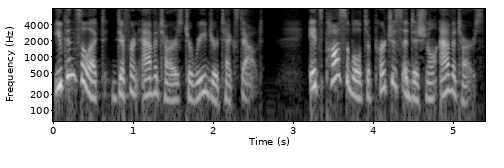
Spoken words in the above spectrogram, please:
You can select different avatars to read your text out. It's possible to purchase additional avatars.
